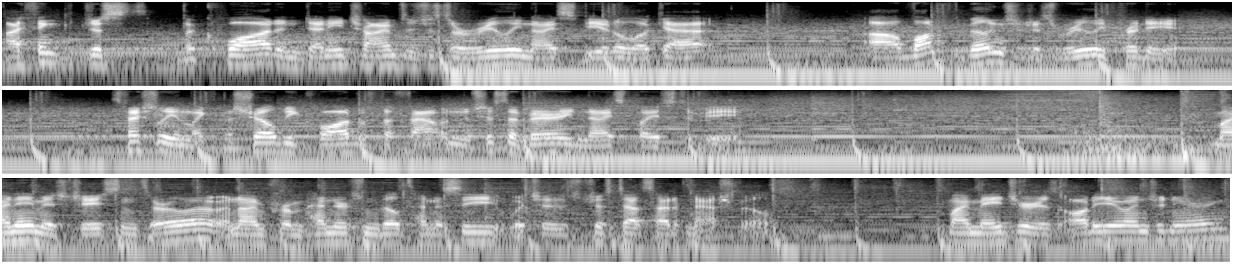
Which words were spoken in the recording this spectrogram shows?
I think just the quad and Denny Chimes is just a really nice view to look at. Uh, a lot of the buildings are just really pretty, especially in like the Shelby Quad with the fountain. It's just a very nice place to be. My name is Jason Thurlow, and I'm from Hendersonville, Tennessee, which is just outside of Nashville. My major is audio engineering.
